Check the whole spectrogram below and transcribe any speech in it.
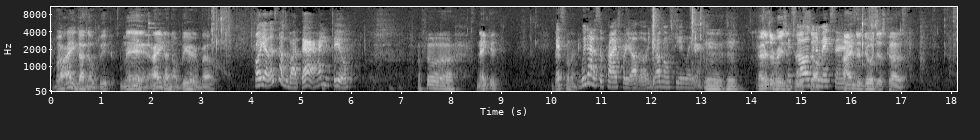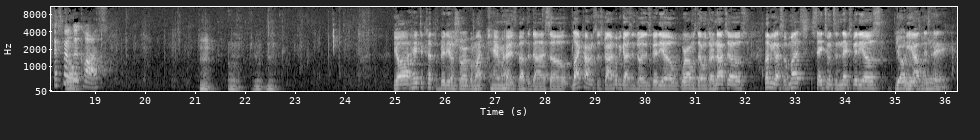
But I ain't got no beer. Man, I ain't got no beer, bro. Oh yeah, let's talk about that. How you feel? I feel uh, naked. It's- Definitely. we got a surprise for y'all though. Y'all gonna see it later. Mm-hmm. And there's a reason It's to all this. gonna so make sense. I didn't just do it just cause. That's for No. a good cause. Hmm. Mm-hmm. Y'all, I hate to cut the video short, but my camera is about to die. So, like, comment, subscribe. Hope you guys enjoy this video. We're almost done with our nachos. Love you guys so much. Stay tuned to the next videos. Y'all we out this time it thing.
